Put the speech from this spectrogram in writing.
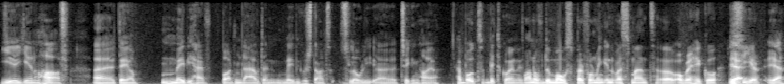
year, year and a half uh, they are maybe have bottomed out and maybe could start slowly uh, ticking higher. About Bitcoin? It's one of the most performing investment uh, or vehicle this yeah, year. Yeah.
